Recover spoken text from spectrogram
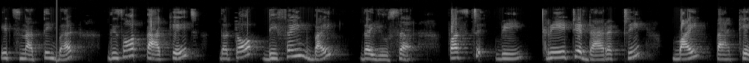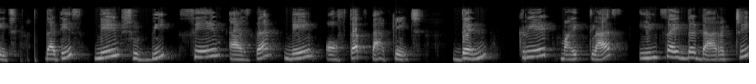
It's nothing but these are package that are defined by the user. First we create a directory my package that is name should be same as the name of the package. Then create my class inside the directory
